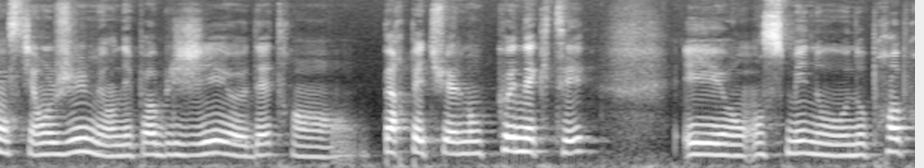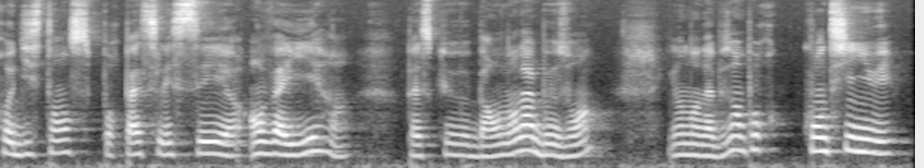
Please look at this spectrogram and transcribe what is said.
on se tient au jus, mais on n'est pas obligé d'être perpétuellement connecté et on, se met nos, propres distances pour pas se laisser euh, envahir parce que bah, on en a besoin et on en a besoin pour continuer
